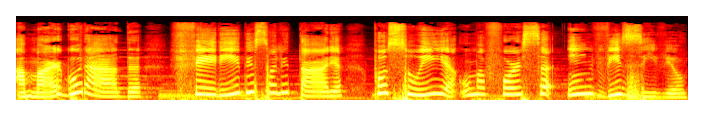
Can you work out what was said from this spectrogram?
amargurada, ferida e solitária, possuía uma força invisível.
